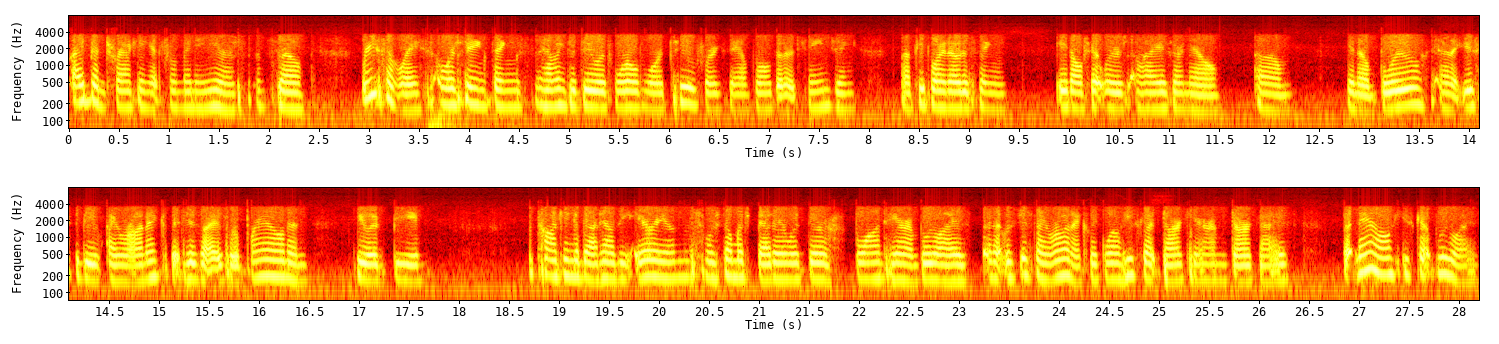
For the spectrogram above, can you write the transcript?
I've been tracking it for many years, and so recently we're seeing things having to do with World War II, for example, that are changing. Uh, people are noticing Adolf Hitler's eyes are now, um, you know, blue, and it used to be ironic that his eyes were brown, and he would be talking about how the Aryans were so much better with their blonde hair and blue eyes, and it was just ironic. Like, well, he's got dark hair and dark eyes, but now he's got blue eyes,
